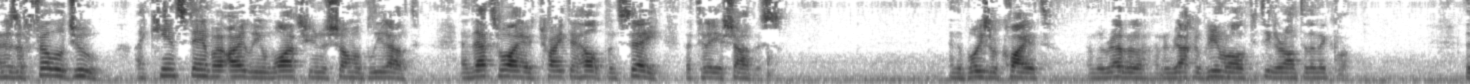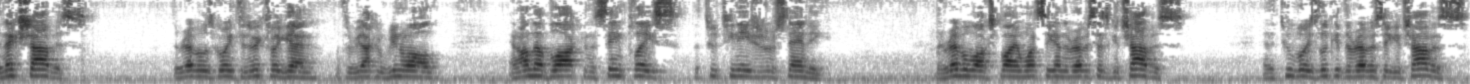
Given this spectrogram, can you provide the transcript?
And as a fellow Jew, I can't stand by idly and watch your neshama bleed out. And that's why I tried to help and say that today is Shabbos. And the boys were quiet, and the Rebbe and the Yaakov Greenwald continued on to the mikvah. The next Shabbos, the Rebbe was going to the mikvah again with the Yaakov Greenwald, and on that block, in the same place, the two teenagers were standing. The Rebbe walks by, and once again the Rebbe says, Good Shabbos. And the two boys look at the Rebbe and say, Good Shabbos.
